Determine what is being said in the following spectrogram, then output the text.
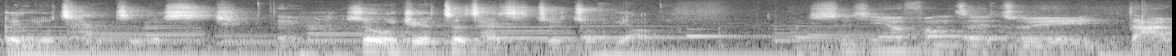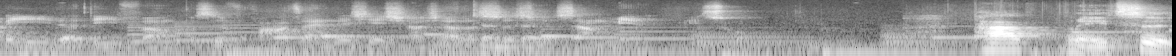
更有产值的事情。对，所以我觉得这才是最重要的。时间要放在最大利益的地方，不是花在那些小小的事情上面。没错，他每一次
